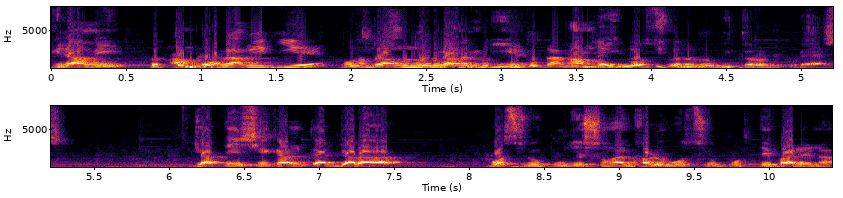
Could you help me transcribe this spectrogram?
গ্রামে প্রত্যন্ত গ্রামে গিয়ে আমরা প্রত্যন্ত গ্রামে গিয়ে আমরা এই বস্ত্রগুলো বিতরণ করে আসি। যাতে সেখানকার যারা বস্ত্র পুজোর সময় ভালো বস্ত্র পরতে পারে না।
